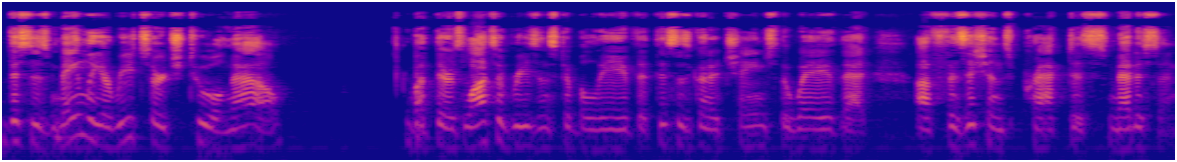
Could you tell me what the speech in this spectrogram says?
This is mainly a research tool now, but there's lots of reasons to believe that this is going to change the way that uh, physicians practice medicine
